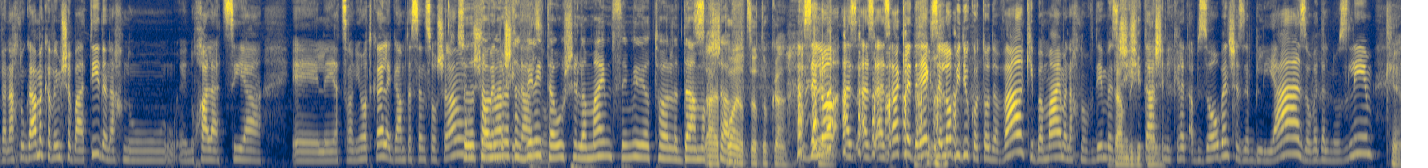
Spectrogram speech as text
ואנחנו גם מקווים שבעתיד אנחנו אה, נוכל להציע אה, ליצרניות כאלה גם את הסנסור שלנו, שעובד אומר לה, בשיטה תביא לי הזו. את ההוא של המים, שימי לי אותו על הדם אה, עכשיו. פה אני רוצה אותו כאן. זה לא, אז, אז, אז רק לדייק, זה לא בדיוק אותו דבר, כי במים אנחנו עובדים באיזושהי שיטה. שנקראת אבזורבן, שזה בליעה, זה עובד על נוזלים. כן.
